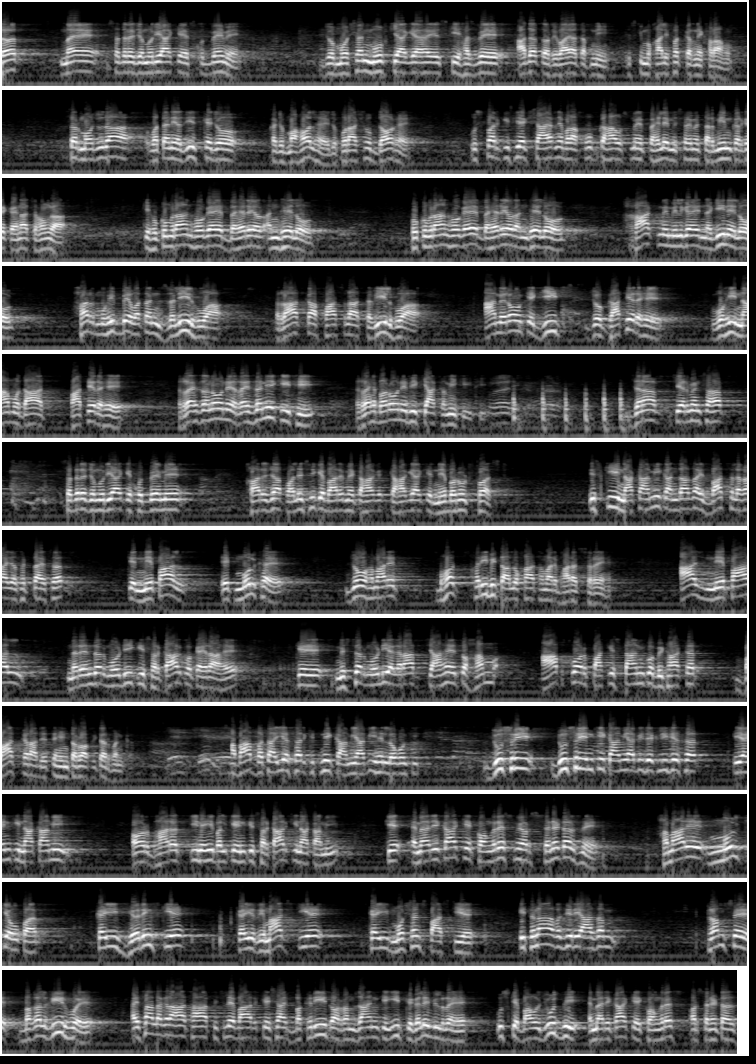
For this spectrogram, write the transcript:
سر، میں صدر جمہوریہ کے اس خطبے میں جو موشن موو کیا گیا ہے، اس کی حزب عادت اور روایت اپنی، اس کی مخالفت کرنے کھڑا ہوں۔ سر، موجودہ وطن عزیز کے جو، کا جو ماحول ہے، جو پراشوب دور ہے، اس پر کسی ایک شاعر نے بڑا خوب کہا، اس میں پہلے مصرے میں ترمیم کر کے کہنا چاہوں گا کہ حکمران ہو گئے بہرے اور اندھے لوگ۔ حکمران ہو گئے بہرے اور اندھے لوگ خاک میں مل گئے نگینے لوگ، ہر محب وطن زلیر ہوا، رات کا فاصلہ طویل ہوا۔ آمیروں کے گیت جو گاتے رہے، وہی نام و داد پاتے رہے۔ رہزنوں نے رہزنی کی تھی، رہبروں نے بھی کیا کمی کی تھی۔ جناب چیئرمین صاحب، صدر جمہوریہ کے خطبے میں خارجہ پالیسی کے بارے میں کہا گیا کہ نیبرہڈ فرسٹ اس کی ناکامی کا اندازہ اس بات سے لگایا جا سکتا ہے سر کہ نیپال ایک ملک ہے جو ہمارے بہت قریبی تعلقات ہمارے بھارت سے رہے ہیں۔ آج نیپال نریندر موڈی کی سرکار کو کہہ رہا ہے کہ مسٹر موڈی اگر آپ چاہیں تو ہم آپ کو اور پاکستان کو بٹھا کر بات کرا دیتے ہیں انٹرلاکیٹر بن کر۔ اب آپ بتائیے سر کتنی کامیابی ہے لوگوں کی؟ دوسری دوسری ان کی کامیابی دیکھ لیجیے سر، یا ان کی ناکامی، اور بھارت کی نہیں بلکہ ان کی سرکار کی ناکامی، کہ امریکہ کے کانگریس میں اور سینیٹرز نے ہمارے ملک کے اوپر کئی ہیرنگز کیے، کئی ریمارکس کیے، کئی موشنز پاس کیے۔ اتنا وزیر اعظم ٹرمپ سے بغل گیر ہوئے، ایسا لگ رہا تھا پچھلے بار کہ شاید بکرید اور رمضان کے عید کے گلے مل رہے ہیں۔ اس کے باوجود بھی امریکہ کے کانگریس اور سینیٹرز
